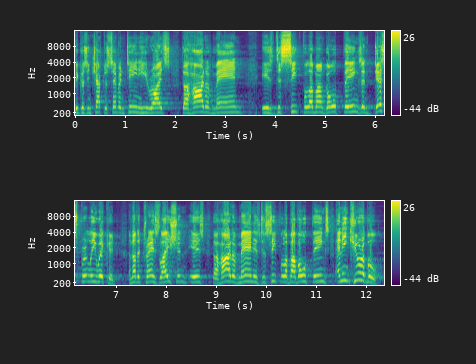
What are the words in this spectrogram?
Because in chapter 17 he writes, The heart of man is deceitful among all things and desperately wicked. Another translation is, The heart of man is deceitful above all things and incurable.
